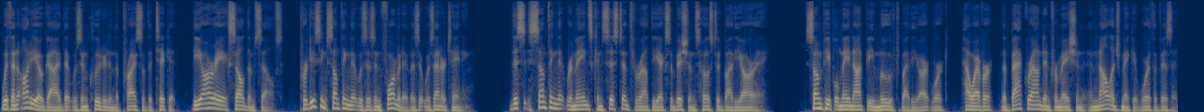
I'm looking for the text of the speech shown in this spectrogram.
With an audio guide that was included in the price of the ticket, the RA excelled themselves, producing something that was as informative as it was entertaining. This is something that remains consistent throughout the exhibitions hosted by the RA. Some people may not be moved by the artwork, however, the background information and knowledge make it worth a visit.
